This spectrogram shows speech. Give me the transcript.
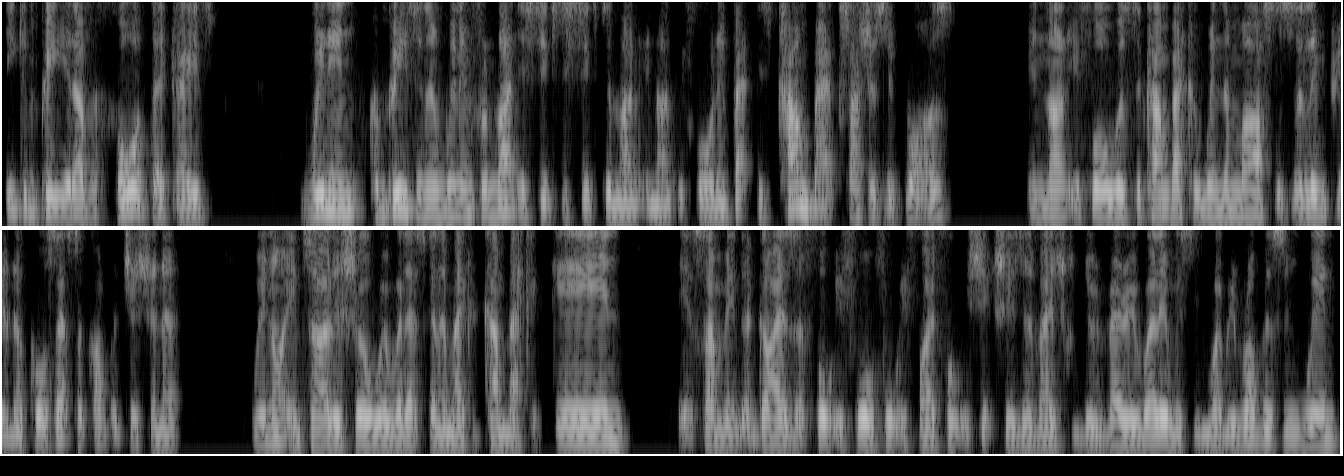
he competed over four decades, winning, competing and winning from 1966 to 1994. And in fact, his comeback, such as it was, in 94 was to come back and win the Masters Olympia. And of course, that's a competition that we're not entirely sure whether that's going to make a comeback again. It's something that guys at 44, 45, 46 years of age can do very well in. We've seen Robby Robinson win.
